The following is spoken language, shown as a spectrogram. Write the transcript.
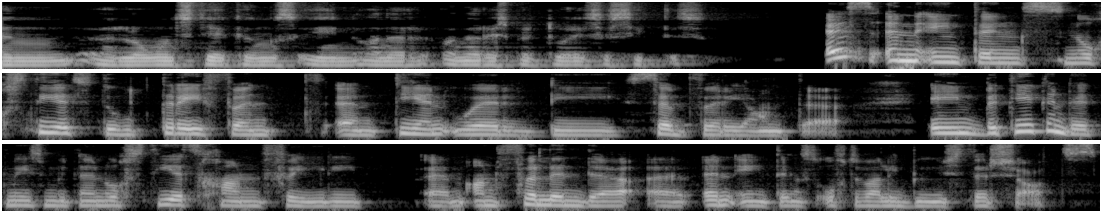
in longontstekings en ander ander respiratoriese siektes is inentings nog steeds doeltreffend um, teenoor die subvariante. En beteken dit mense moet nou nog steeds gaan vir hierdie um, aanvullende uh, inentings oftewel die booster shots.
